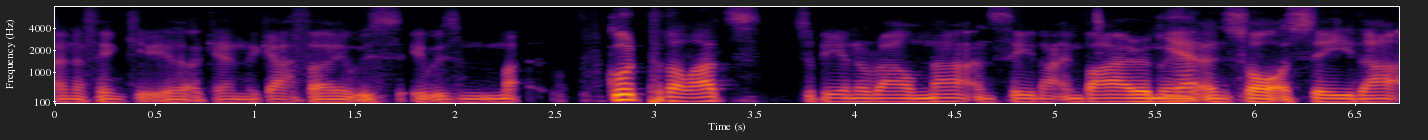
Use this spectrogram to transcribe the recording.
and I think it, again the gaffer it was it was good for the lads to be in around that and see that environment Yeah. and sort of see that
